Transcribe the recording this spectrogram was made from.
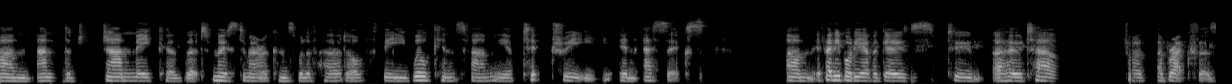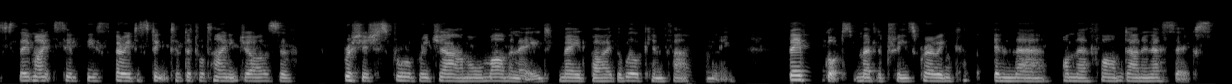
um, and a jam maker that most Americans will have heard of, the Wilkins family of Tiptree in Essex. Um, if anybody ever goes to a hotel for a breakfast, they might see these very distinctive little tiny jars of British strawberry jam or marmalade made by the Wilkin family. They've got medlar trees growing in there on their farm down in Essex.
